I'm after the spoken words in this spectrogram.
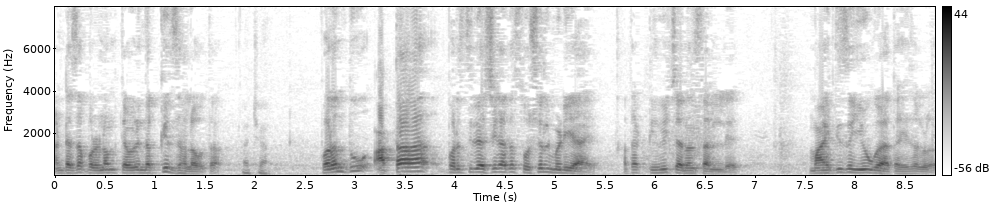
आणि त्याचा परिणाम त्यावेळी नक्कीच झाला होता. अच्छा. परंतु आता परिस्थिती अशी की आता सोशल मीडिया आहे. आता टी व्ही चॅनल्स चाललेले आहेत. माहितीचं युग आहे आता हे सगळं.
